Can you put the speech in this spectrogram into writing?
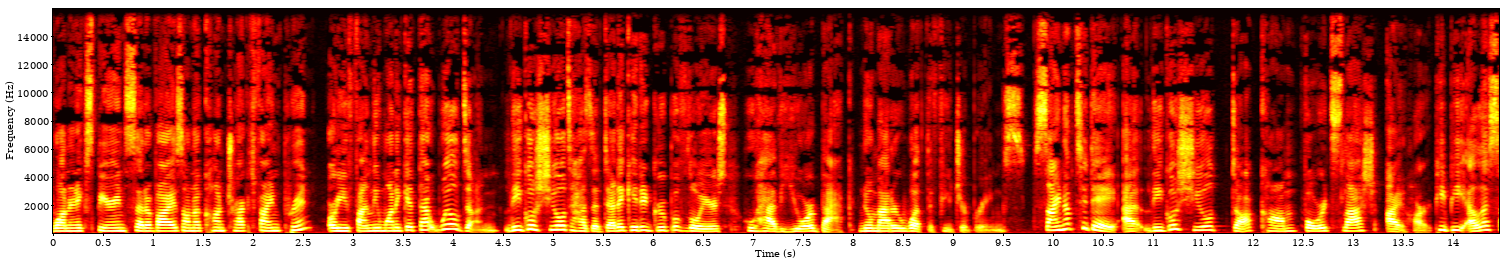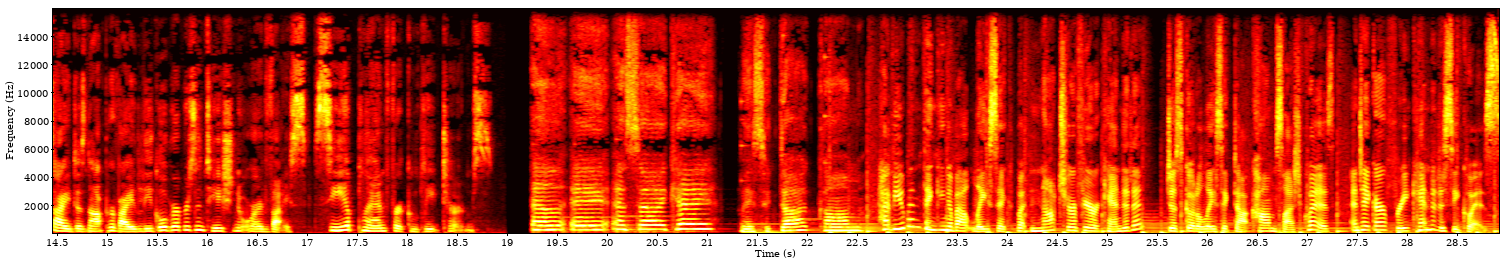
Want an experienced set of eyes on a contract fine print? Or you finally want to get that will done? Legal Shield has a dedicated group of lawyers who have your back, no matter what the future brings. Sign up today at LegalShield.com forward slash iHeart. PPLSI does not provide legal representation or advice. See a plan for complete terms. L-A-S-I-K LASIK.com. Have you been thinking about LASIK but not sure if you're a candidate? Just go to LASIK.com slash quiz and take our free candidacy quiz.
